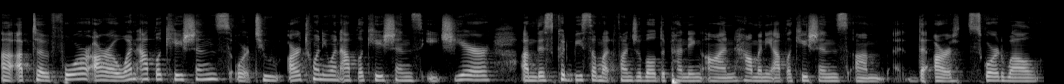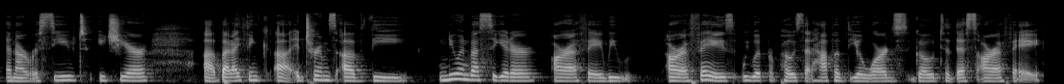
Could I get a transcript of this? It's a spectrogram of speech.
up to four R01 applications or two R21 applications each year. Um, This could be somewhat fungible depending on how many applications um, that are scored well and are received each year. Uh, But I think uh, in terms of the new investigator RFA, we, RFAs, we would propose that half of the awards go to this RFA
